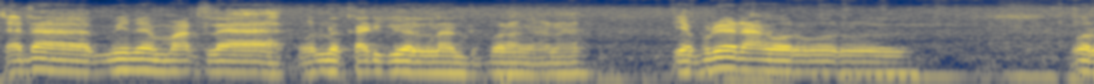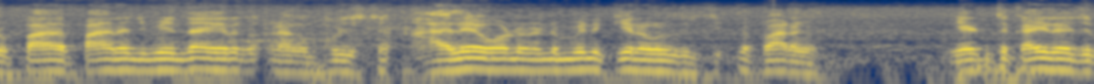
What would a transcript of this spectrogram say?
கேட்டால் மீனை மாட்டில். ஒன்றும் கடிக்கவே இல்லைனான்ட்டு போகிறாங்க ஆனால் எப்படியோ நாங்கள் ஒரு ஒரு ஒரு ப பதினஞ்சு மீன் தான் இருக்கும். நாங்கள் பிடிச்சிட்டோம். அதிலே ஒன்று ரெண்டு மீன் கீழே விழுந்துருச்சு. இதை பாருங்கள் எடுத்து கையில் வச்சு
